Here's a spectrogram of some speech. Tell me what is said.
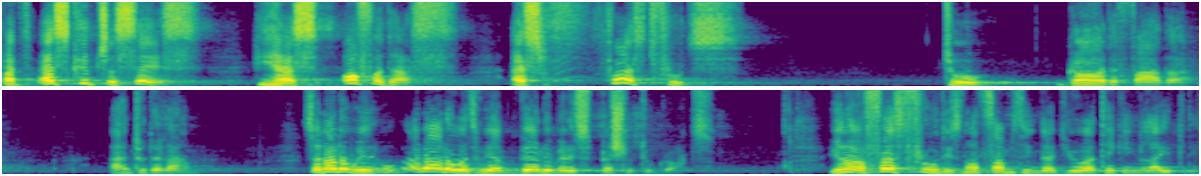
but as scripture says, he has offered us as first fruits to God the Father and to the Lamb. So, in other, words, in other words, we are very, very special to God. You know, a first fruit is not something that you are taking lightly,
